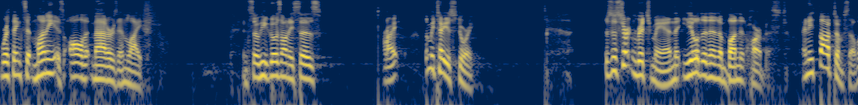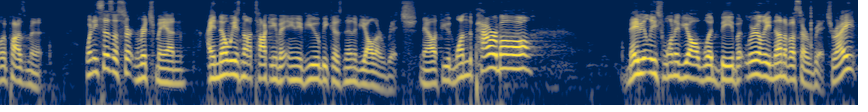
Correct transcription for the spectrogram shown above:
where thinks that money is all that matters in life. And so he goes on, he says, All right, let me tell you a story. There's a certain rich man that yielded an abundant harvest. And he thought to himself, me pause a minute. When he says a certain rich man, I know he's not talking about any of you because none of y'all are rich. Now, if you'd won the Powerball, maybe at least one of y'all would be, but literally none of us are rich, right?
